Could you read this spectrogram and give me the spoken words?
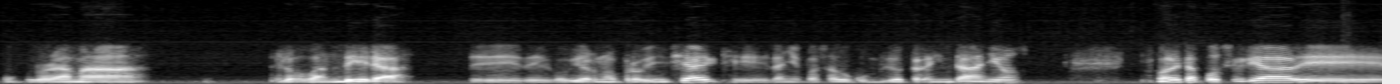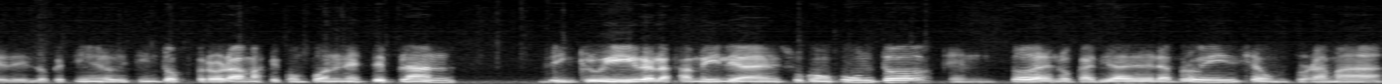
un programa de los banderas del gobierno provincial que el año pasado cumplió 30 años. Y con esta posibilidad de lo que tienen los distintos programas que componen este plan, de incluir a la familia en su conjunto en todas las localidades de la provincia, un programa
